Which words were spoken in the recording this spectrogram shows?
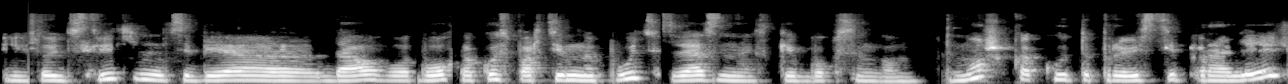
и что действительно тебе дал вот Бог такой спортивный путь, связанный с кикбоксингом. Ты можешь какую-то провести параллель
